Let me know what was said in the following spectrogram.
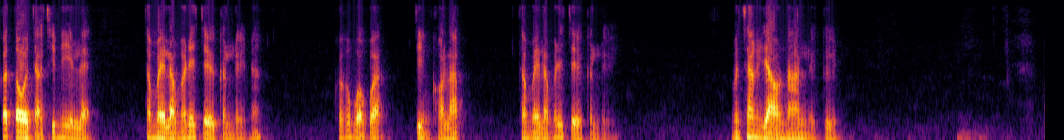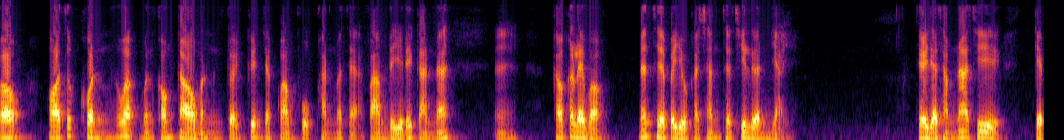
ก็โตจากที่นี่แหละทำไมเราไม่ได้เจอกันเลยนะเขาก็บอกว่าจริงขอรับ ทำไมเราไม่ได้เจอกันเลย มันช่างยาวนานเลยเกิดเพราะพอทุกคนเขาว่าเหมือนของเก่ามันมันเกิดขึ้นจากความผูกพันมาแต่ความดีด้วยกันนะเเขาก็เลยบอกนั้นเธอไปอยู่กับฉันเธอที่เรือนใหญ่ เธออย่าทำหน้าที่เก็บ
